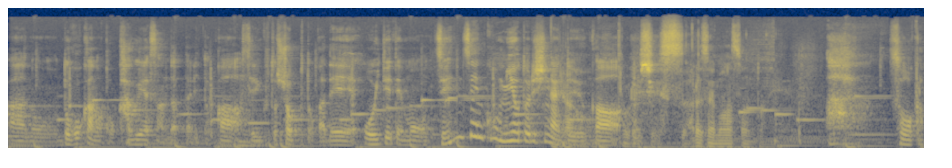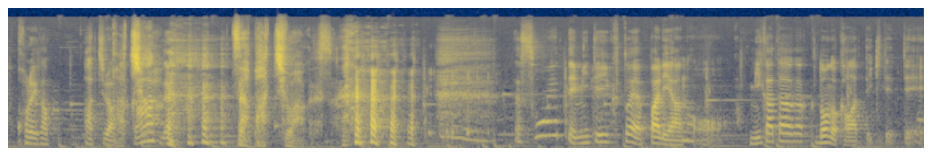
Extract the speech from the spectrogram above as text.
あのどこかのこう家具屋さんだったりとかうんセレクトショップとかで置いてても全然こう見劣りしないというかや嬉しいっす。ありがとうございます本当に。あそうかこれがパッチワークか ザパッチワークです。そうやって見ていくとやっぱりあの見方がどんどん変わってきてて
